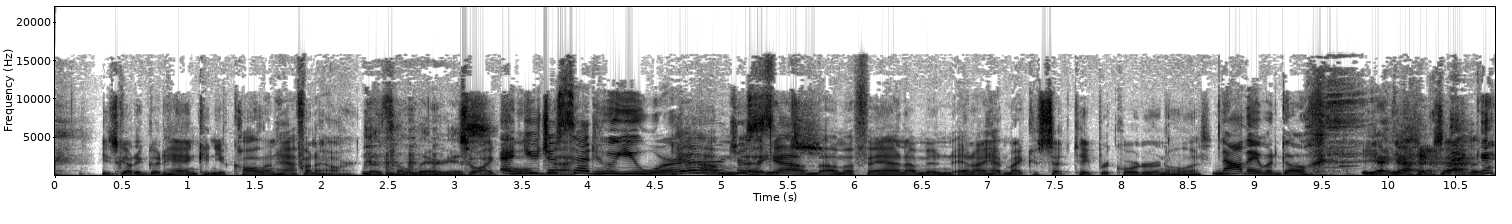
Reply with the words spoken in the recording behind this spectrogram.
He's got a good hand. Can you call in half an hour? That's hilarious. So I And you just back. said who you were? Yeah, I'm, uh, yeah, I'm, I'm a fan. I'm in, and I had my cassette tape recorder and all this. Now they would go. Yeah, yeah, exactly.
